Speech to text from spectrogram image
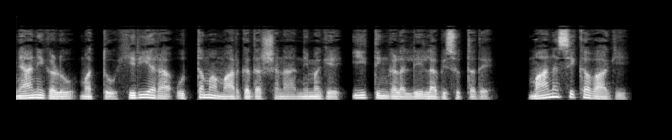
ಜ್ಞಾನಿಗಳು ಮತ್ತು ಹಿರಿಯರ ಉತ್ತಮ ಮಾರ್ಗದರ್ಶನ ನಿಮಗೆ ಈ ತಿಂಗಳಲ್ಲಿ ಲಭಿಸುತ್ತದೆ. ಮಾನಸಿಕವಾಗಿ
